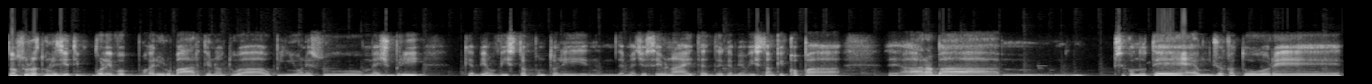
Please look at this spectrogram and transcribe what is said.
No, sulla Tunisia ti volevo magari rubarti una tua opinione su Meshbri, che abbiamo visto appunto lì del Manchester United, che abbiamo visto anche in Coppa eh, Araba, mh, secondo te è un giocatore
